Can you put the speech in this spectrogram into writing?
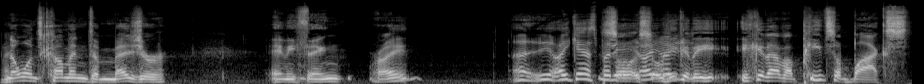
No one's coming to measure anything, right? Uh, I guess, but so it- so I- he I- could he, he could have a pizza box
